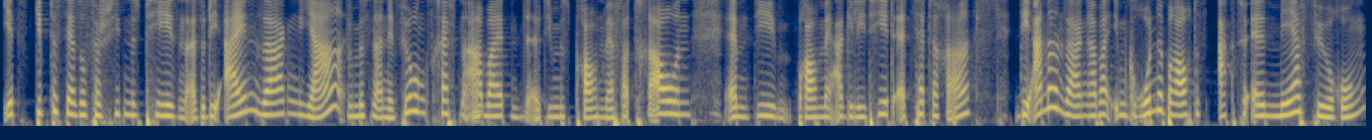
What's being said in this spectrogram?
Jetzt gibt es ja so verschiedene Thesen. Also die einen sagen, ja, wir müssen an den Führungskräften arbeiten, äh, die müssen, brauchen mehr Vertrauen, ähm, die brauchen mehr Agilität etc. Die anderen sagen aber, im Grunde braucht es aktuell mehr Führung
